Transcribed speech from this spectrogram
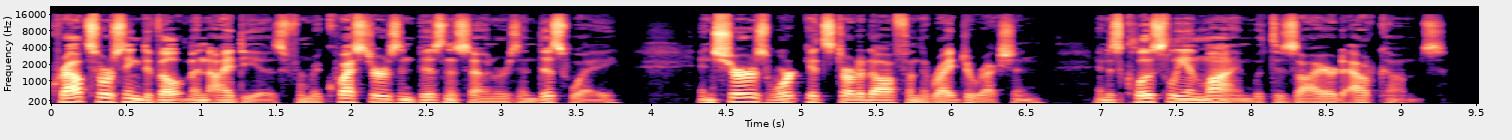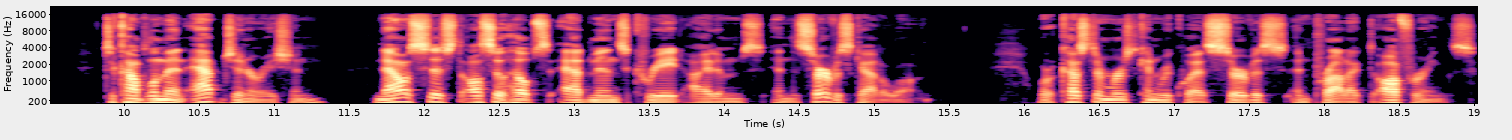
Crowdsourcing development ideas from requesters and business owners in this way ensures work gets started off in the right direction and is closely in line with desired outcomes. To complement app generation, Now Assist also helps admins create items in the service catalog, where customers can request service and product offerings.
